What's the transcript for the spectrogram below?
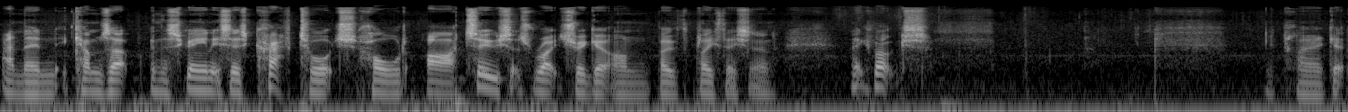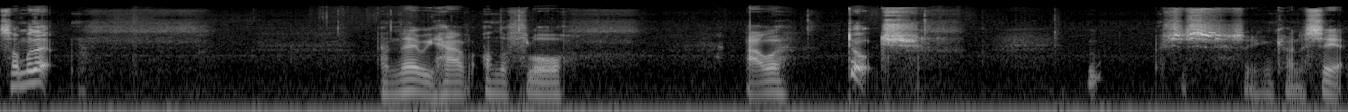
And then it comes up in the screen it says craft torch hold R2 so it's right trigger on both PlayStation and Xbox. The player gets on with it and there we have on the floor our torch just so you can kind of see it.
